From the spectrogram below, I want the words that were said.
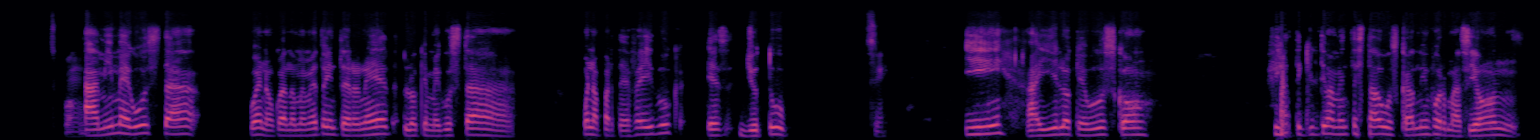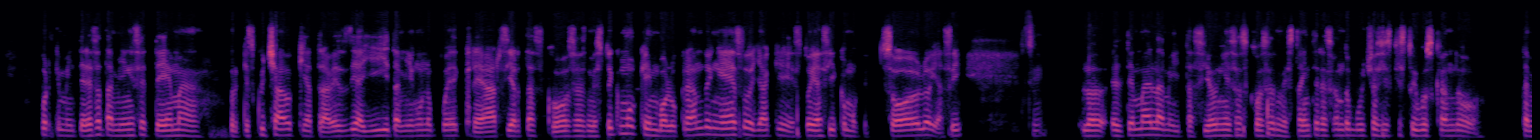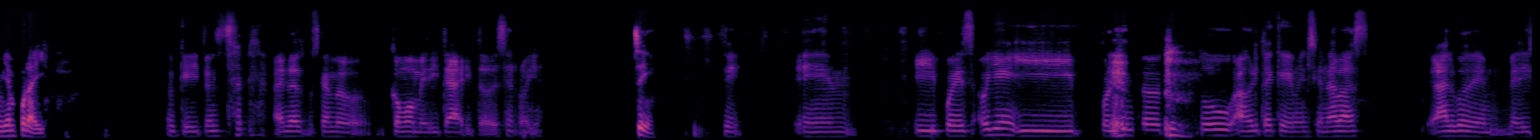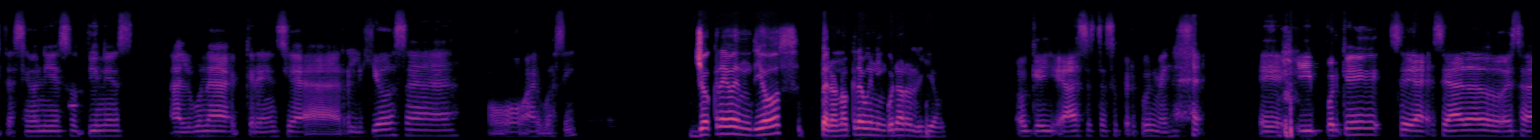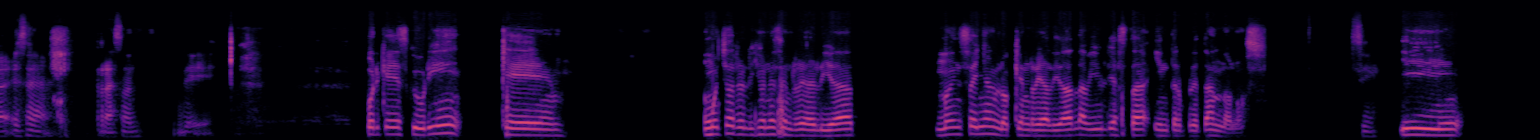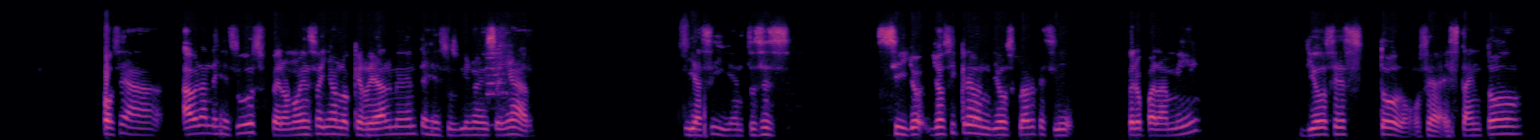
Supongo. A mí me gusta, bueno, cuando me meto a internet, lo que me gusta, bueno, aparte de Facebook, es YouTube. Sí. Y ahí lo que busco, fíjate que últimamente he estado buscando información porque me interesa también ese tema, porque he escuchado que a través de allí también uno puede crear ciertas cosas. Me estoy como que involucrando en eso, ya que estoy así como que solo y así. Sí. Lo- el tema de la meditación y esas cosas me está interesando mucho, así es que estoy buscando también por ahí. Ok, entonces andas buscando cómo meditar y todo ese rollo. Sí. Sí. Em, y pues, oye, y por ejemplo, tú ahorita que mencionabas algo de meditación y eso, ¿tienes alguna creencia religiosa o algo así? Yo creo en Dios, pero no creo en ninguna religión. Ok, ah, eso está súper cool, man. Eh, ¿y por qué se, ha- se ha dado esa, esa razón de... Porque descubrí que muchas religiones en realidad no enseñan lo que en realidad la Biblia está interpretándonos. Sí, Y, o sea, hablan de Jesús, pero no enseñan lo que realmente Jesús vino a enseñar. Y sí, así, entonces, sí, yo, yo sí creo en Dios, claro que sí, pero para mí, Dios es todo, o sea, está en todo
